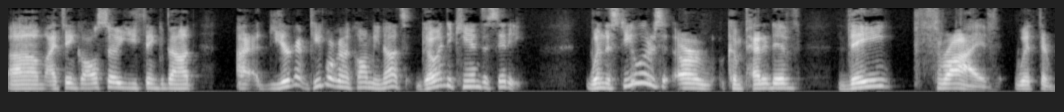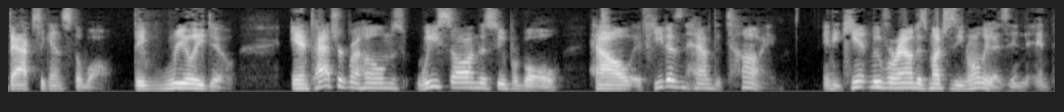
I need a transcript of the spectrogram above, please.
Um, I think also you think about uh, you're going people are going to call me nuts. Going to Kansas City when the Steelers are competitive, they thrive with their backs against the wall. They really do. And Patrick Mahomes, we saw in the Super Bowl how if he doesn't have the time and he can't move around as much as he normally does, and, and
